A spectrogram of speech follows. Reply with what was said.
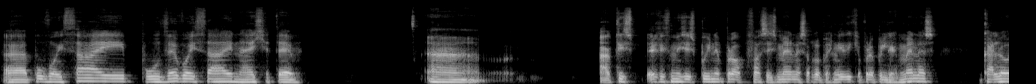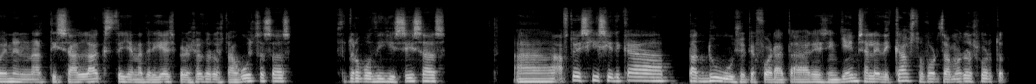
ε, που βοηθάει, που δεν βοηθάει, να έχετε ε, τις ρυθμίσεις που είναι προαποφασισμένες από το παιχνίδι και προεπιλεγμένες. Καλό είναι να τις αλλάξετε για να ταιριάζει περισσότερο στα γούστα σας, στον τρόπο οδήγησής σας αυτό ισχύει σχετικά παντού σε ό,τι αφορά τα racing games, αλλά ειδικά στο Forza Motorsport το,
